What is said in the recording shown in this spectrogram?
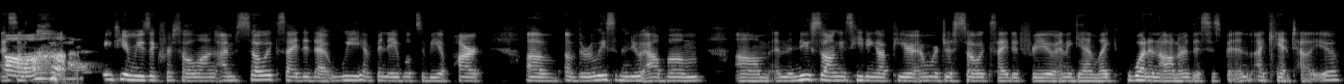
As listening to your music for so long, I'm so excited that we have been able to be a part of, of the release of the new album. Um, and the new song is heating up here, and we're just so excited for you. And again, like what an honor this has been. I can't tell you.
